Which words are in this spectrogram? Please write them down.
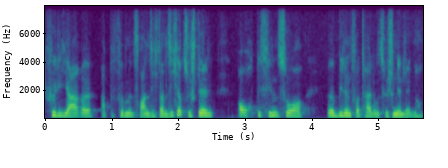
für die Jahre ab 25 dann sicherzustellen, auch bis hin zur äh, Binnenverteilung zwischen den Ländern.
